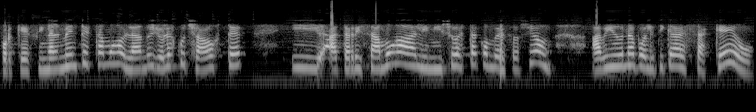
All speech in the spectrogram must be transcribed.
porque finalmente estamos hablando, yo lo escuchaba a usted y aterrizamos al inicio de esta conversación, ha habido una política de saqueo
